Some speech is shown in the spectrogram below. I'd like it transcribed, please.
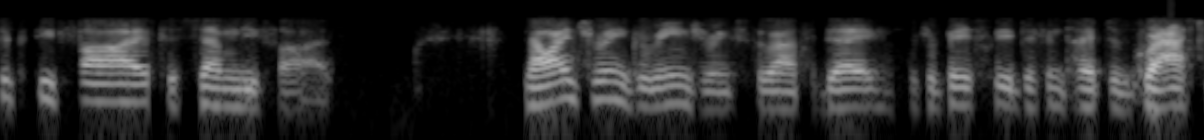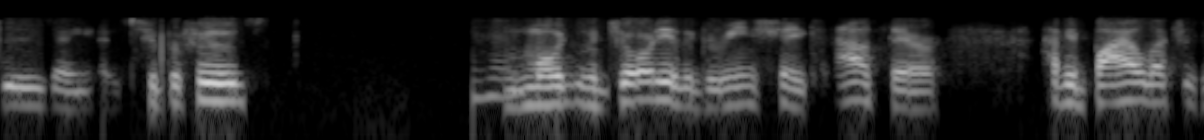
65 to 75. Now, I drink green drinks throughout the day, which are basically different types of grasses and, and superfoods. Mm-hmm. Majority of the green shakes out there have a bioelectric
